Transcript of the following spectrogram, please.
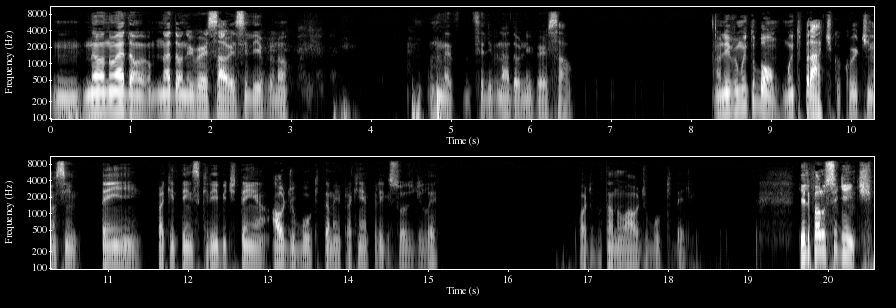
não, não é, da, não é da Universal esse livro, não. Esse livro não é da Universal. É um livro muito bom, muito prático, curtinho assim. Tem para quem tem script, tem audiobook também para quem é preguiçoso de ler. Pode botar no audiobook dele. E ele fala o seguinte:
